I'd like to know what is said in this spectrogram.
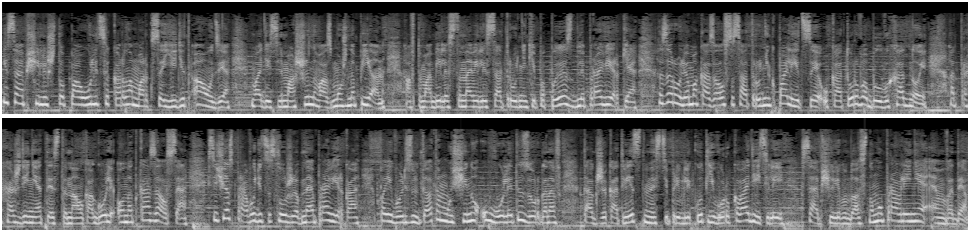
и сообщили, что по улице Карла Маркса едет Ауди. Водитель машины, возможно, пьян. Автомобиль остановили сотрудники ППС для проверки. За рулем оказался сотрудник полиции, у которого был выходной. От прохождения теста на алкоголь он отказался. Сейчас проводится служебная проверка. По его результатам мужчину уволят из органов. Также к ответственности привлекут его руководителей, сообщили в областном управлении МВД.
